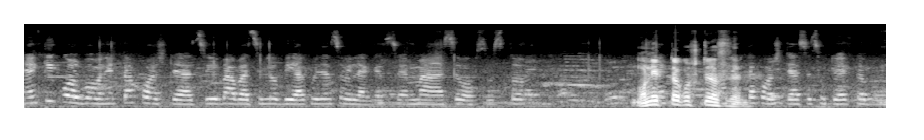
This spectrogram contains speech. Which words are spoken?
হ্যাঁ কি করব? অনেকটা কষ্টে আছি। বাবা ছিল বিয়া করে চলে গেছে। মা আছে অসুস্থ। অনেকটা কষ্টে আছেন? অনেকটা কষ্টে আছে ছোট একটা বোন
